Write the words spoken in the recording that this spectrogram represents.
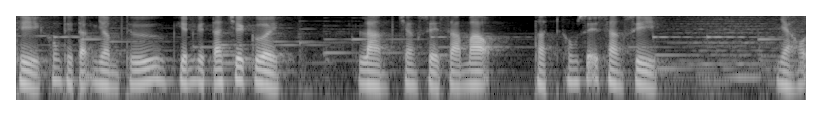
thì không thể tặng nhầm thứ khiến người ta chê cười. Làm trang sề giả mạo Thật không dễ sàng xỉ Nhà họ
